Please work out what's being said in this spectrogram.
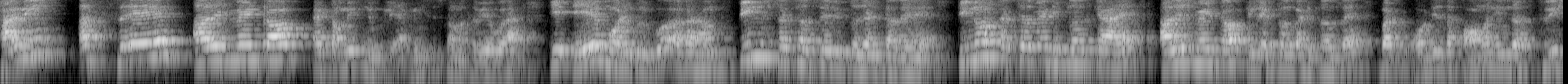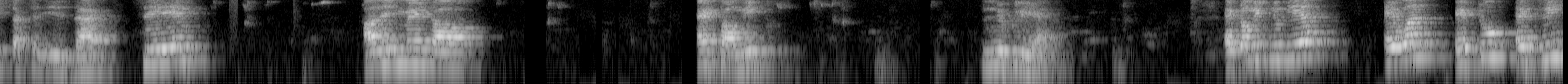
having a same arrangement of atomic nuclei means इसका मतलब ये हुआ कि ए molecule को अगर हम तीन structure से रिप्रेजेंट कर रहे हैं तीनों स्ट्रक्चर में डिफरेंस क्या है? अरेंजमेंट ऑफ़ इलेक्ट्रॉन का डिफरेंस है। But what is the common in the three structure is that same arrangement of atomic nuclei. Atomic nuclei a1 a2 a3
